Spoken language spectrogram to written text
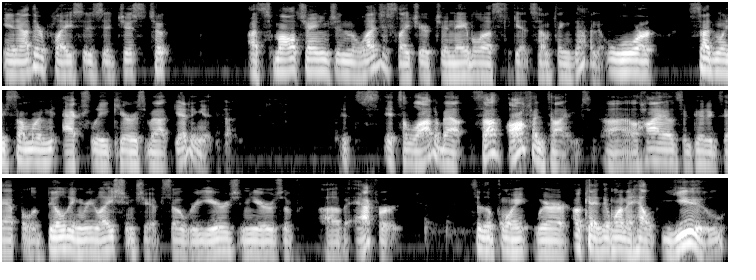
in other places, it just took a small change in the legislature to enable us to get something done, or suddenly someone actually cares about getting it done. It's it's a lot about oftentimes uh, Ohio is a good example of building relationships over years and years of of effort to the point where okay they want to help you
